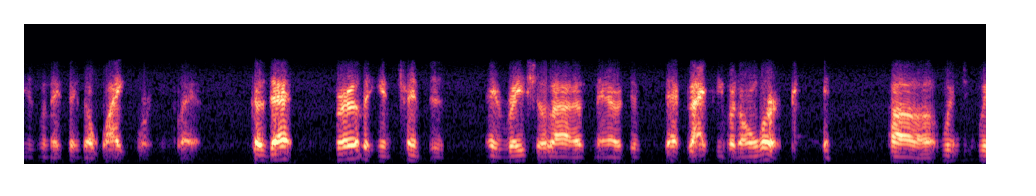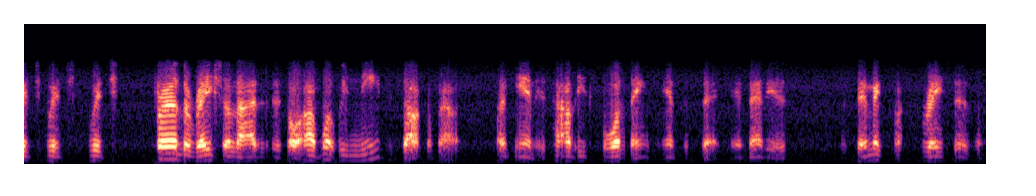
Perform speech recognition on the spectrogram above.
use when they say the white working class, because that further entrenches a racialized narrative that black people don't work, uh, which, which, which further racializes it. Uh, what we need to talk about again is how these four things intersect, and that is systemic racism,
